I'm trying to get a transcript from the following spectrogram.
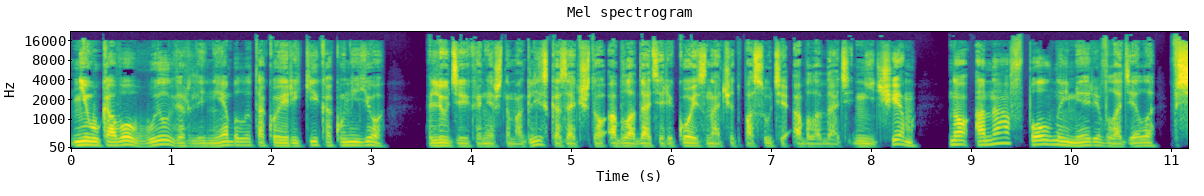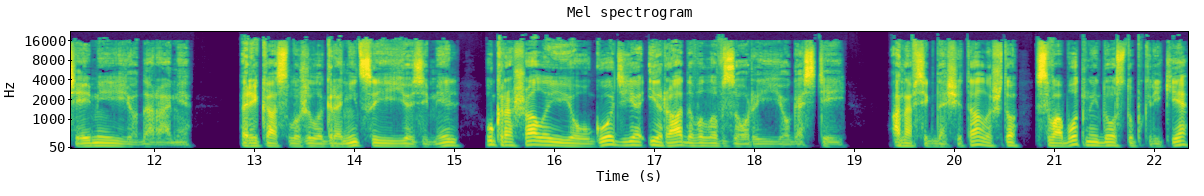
Ни у кого в Уилверли не было такой реки, как у нее. Люди, конечно, могли сказать, что обладать рекой значит, по сути, обладать ничем, но она в полной мере владела всеми ее дарами. Река служила границей ее земель, украшала ее угодья и радовала взоры ее гостей. Она всегда считала, что свободный доступ к реке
